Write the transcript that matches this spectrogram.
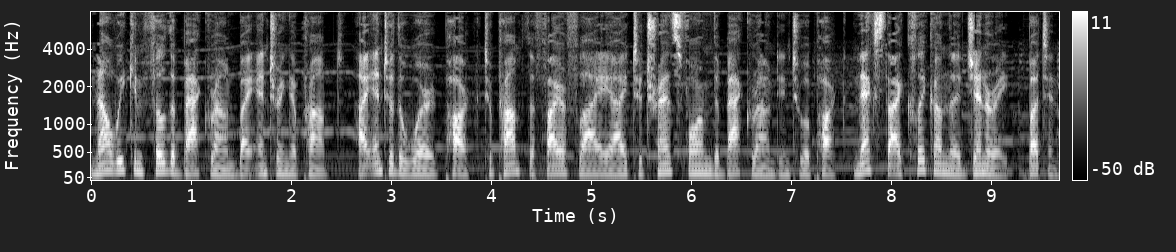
Now we can fill the background by entering a prompt. I enter the word park to prompt the Firefly AI to transform the background into a park. Next I click on the Generate button.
